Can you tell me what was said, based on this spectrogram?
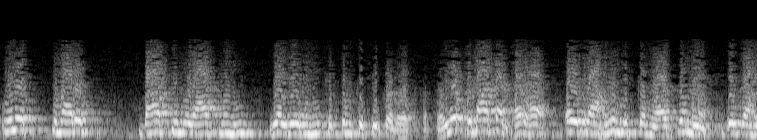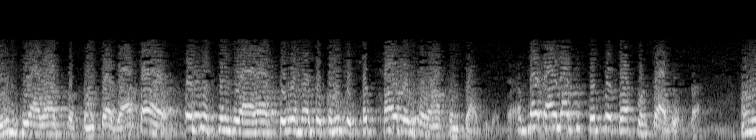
انہیں تمہارے بات کی نراش نہیں، یا یہ نہیں کہ تم کسی کو روک سکو۔ یہ خدا کا گھر ہے۔ اور ابراہیم اس کے محسن ہے ابراہیم کی آواز پر پہنچا جاتا ہے۔ اور جس نے بھی آواز چاہیے میں تو کہوں کہ چھت کھا کر کے وہاں پہنچا دیا ہے اللہ تعالیٰ کی خود کو سب پہنچا دیتا ہے۔ ہم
